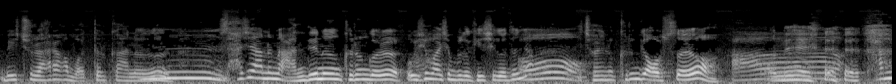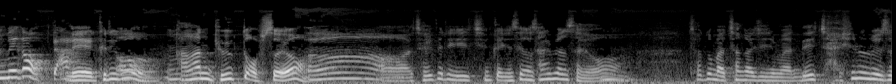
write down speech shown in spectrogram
매출을 하라가면 어떨까 하는 음. 사지 않으면 안 되는 그런 걸 의심하시는 분도 계시거든요. 어. 저희는 그런 게 없어요. 아, 어, 네. 감매가 없다. 네, 그리고 어, 음. 강한 교육도 없어요. 아, 어, 저희들이 지금까지 인생을 살면서요. 음. 저도 마찬가지지만 내 자신을 위해서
